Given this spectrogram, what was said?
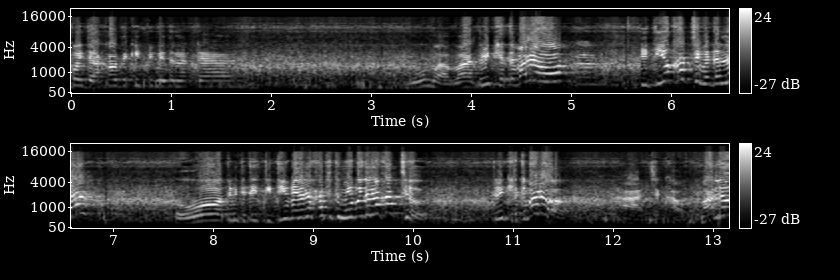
কই, দেখাও দেখি একটু বেদানাটা। ও বাবা, তুমি খেতে পারো? তিতিও খাচ্ছে বেদানা? ও, তুমি তিতি তিতিও বেদানা খাচ্ছ? তুমিও বেদানা খাচ্ছ? তুমি খেতে পারো? ভালো।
